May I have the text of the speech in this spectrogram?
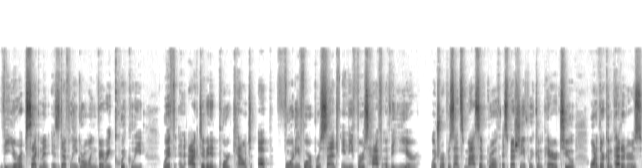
The Europe segment is definitely growing very quickly, with an activated port count up 44% in the first half of the year, which represents massive growth, especially if we compare to one of their competitors,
